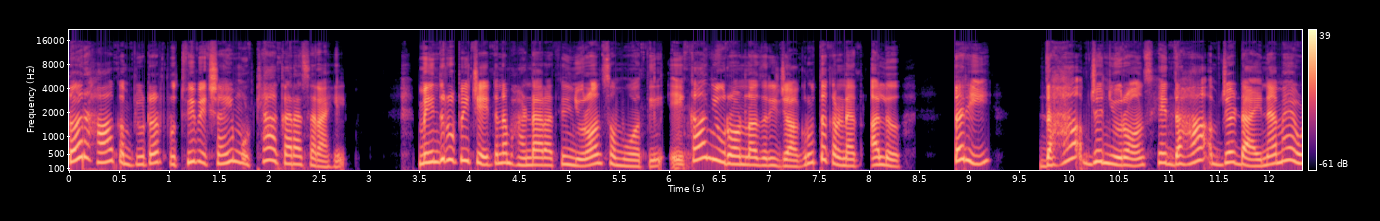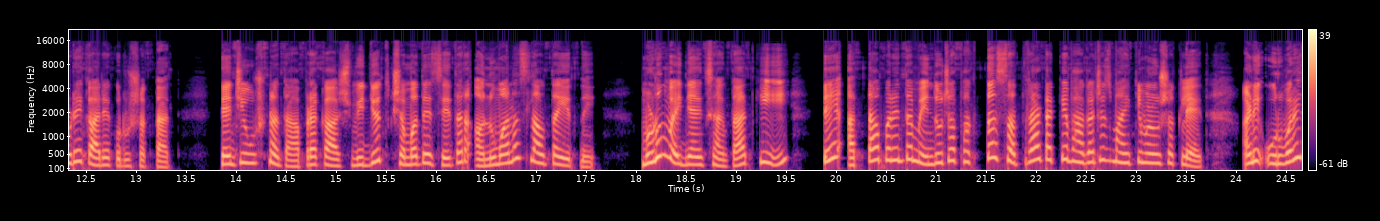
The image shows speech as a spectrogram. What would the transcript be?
तर हा कम्प्युटर पृथ्वीपेक्षाही मोठ्या आकाराचा राहील. मेंदुरूपी चेतन भांडारातील न्यूरॉन समूहातील एका न्यूरॉनला जरी जागृत करण्यात आलं तरी दहा अब्ज न्यूरॉन्स हे दहा अब्ज डायनॅमा एवढे कार्य करू शकतात. त्यांची उष्णता प्रकाश विद्युत क्षमतेचे तर अनुमानच लावता येत नाही. म्हणून वैज्ञानिक सांगतात की ते आत्तापर्यंत मेंदूच्या फक्त सतरा टक्के भागाचीच माहिती मिळू शकले आहेत. आणि उर्वरित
